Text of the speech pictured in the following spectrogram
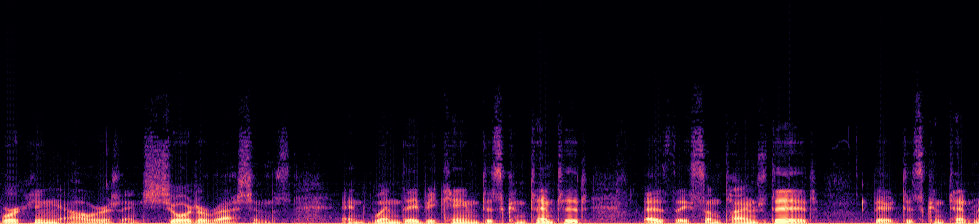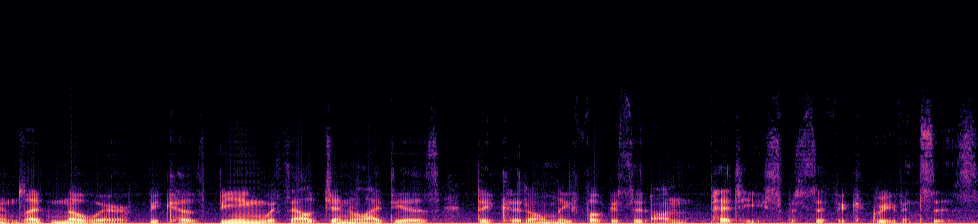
working hours and shorter rations, and when they became discontented, as they sometimes did, their discontentment led nowhere, because being without general ideas, they could only focus it on petty, specific grievances.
